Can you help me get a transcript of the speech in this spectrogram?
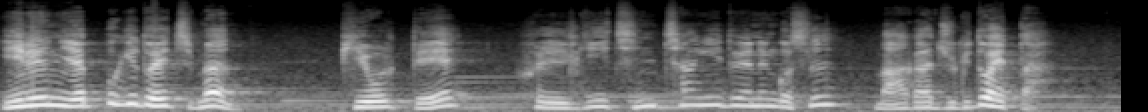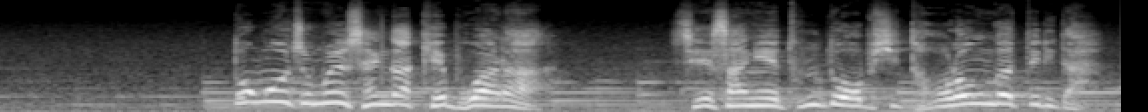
이는 예쁘기도 했지만 비 올 때 흙이 진창이 되는 것을 막아주기도 했다. 똥오줌을 생각해 보아라. 세상에 둘도 없이 더러운 것들이다.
